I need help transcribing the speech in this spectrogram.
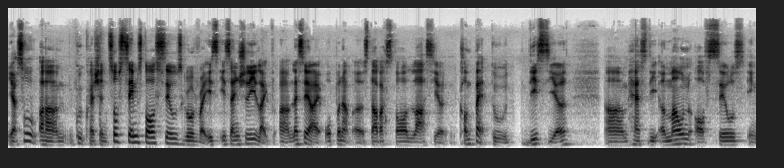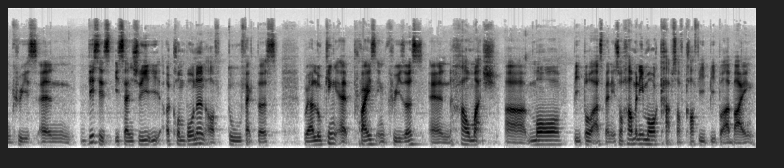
Yeah, so um, good question. So same store sales growth, right, is essentially like um, let's say I open up a Starbucks store last year compared to this year, um, has the amount of sales increased, and this is essentially a component of two factors. We are looking at price increases and how much uh, more people are spending. So how many more cups of coffee people are buying.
